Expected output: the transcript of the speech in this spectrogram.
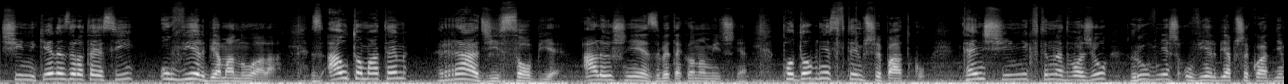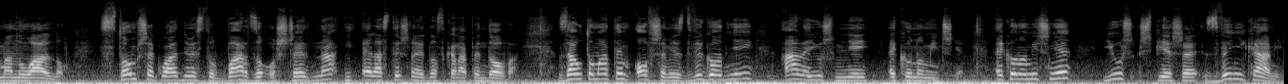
Silnik 1.0 TSI uwielbia manuala. Z automatem radzi sobie, ale już nie jest zbyt ekonomicznie. Podobnie jest w tym przypadku. Ten silnik w tym nadwoziu również uwielbia przekładnię manualną. Z tą przekładnią jest to bardzo oszczędna i elastyczna jednostka napędowa. Z automatem owszem jest wygodniej, ale już mniej ekonomicznie. Ekonomicznie już śpieszę z wynikami.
